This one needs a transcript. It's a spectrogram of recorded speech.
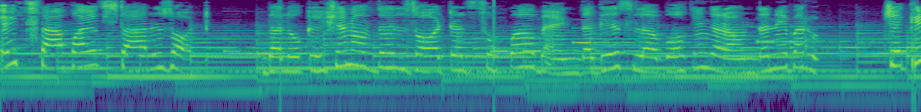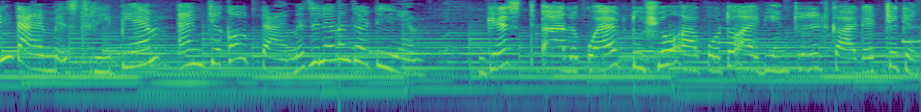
It's a 5 star resort. The location of the resort is superb and the guests love walking around the neighborhood. Check-in time is 3 p.m. and check-out time is 11:30 a.m. Guests are required to show a photo ID and credit card at check-in.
